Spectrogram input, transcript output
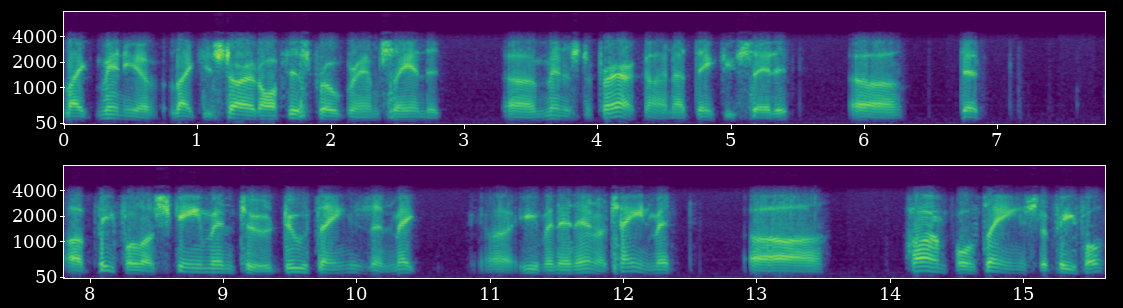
like many of, like you started off this program saying that uh, Minister Farrakhan, I think you said it, uh, that uh, people are scheming to do things and make, uh, even in entertainment, uh, harmful things to people.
